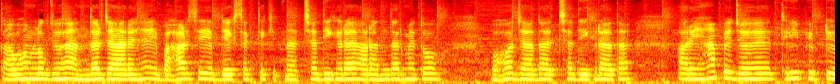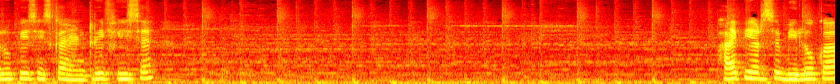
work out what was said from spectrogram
तो अब हम लोग जो है अंदर जा रहे हैं। बाहर से आप देख सकते हैं कितना अच्छा दिख रहा है। और अंदर में तो बहुत ज़्यादा अच्छा दिख रहा था। और यहाँ पे जो है थ्री फिफ्टी रुपीज़ इसका एंट्री फ़ीस है। फाइव ईयर से बिलो का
